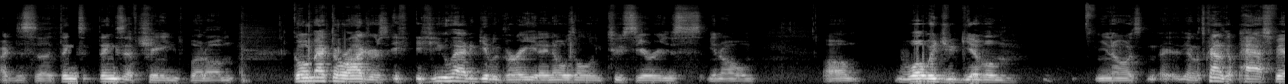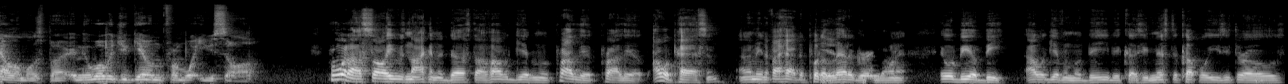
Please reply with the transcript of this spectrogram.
I just uh, things things have changed. But um, going back to Rodgers, if, if you had to give a grade, I know it was only two series, you know, um, what would you give him? You know, it's you know it's kind of like a pass fail almost, but I mean, what would you give him from what you saw? From what I saw, he was knocking the dust off. I would give him probably a, probably a, I would pass him. I mean, if I had to put a yeah. letter grade on it, it would be a B. I would give him a B because he missed a couple easy throws.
